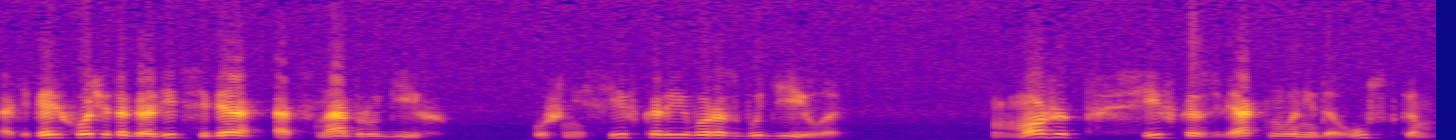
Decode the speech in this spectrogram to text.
а теперь хочет оградить себя от сна других. Уж не сивка ли его разбудила? Может, сивка звякнула недоустком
